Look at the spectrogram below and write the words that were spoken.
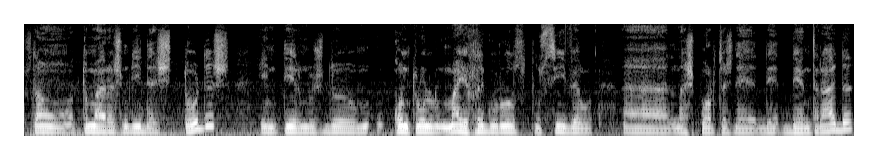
estão a tomar as medidas todas em termos de controle mais rigoroso possível uh, nas portas de, de, de, entrada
